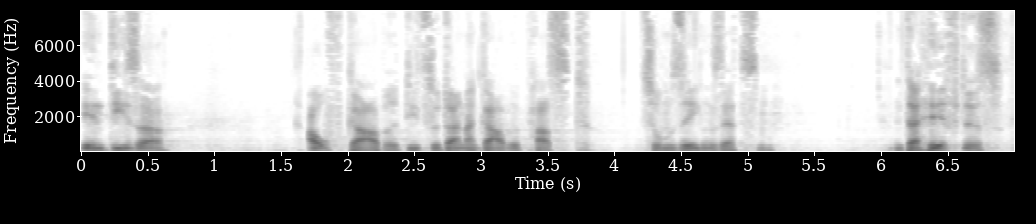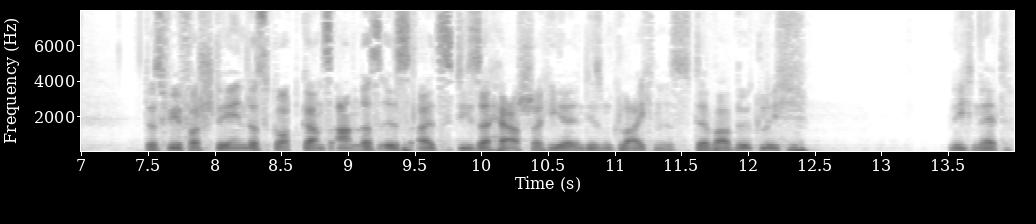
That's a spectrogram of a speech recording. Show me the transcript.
in dieser Aufgabe, die zu deiner Gabe passt, zum Segen setzen. Und da hilft es, dass wir verstehen, dass Gott ganz anders ist als dieser Herrscher hier in diesem Gleichnis. Der war wirklich nicht nett.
